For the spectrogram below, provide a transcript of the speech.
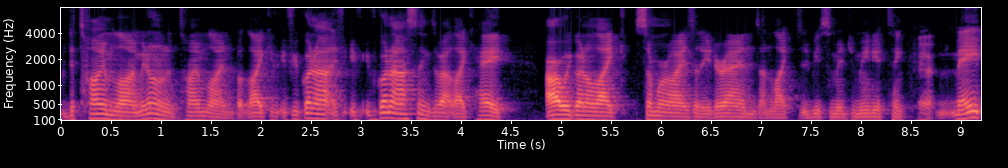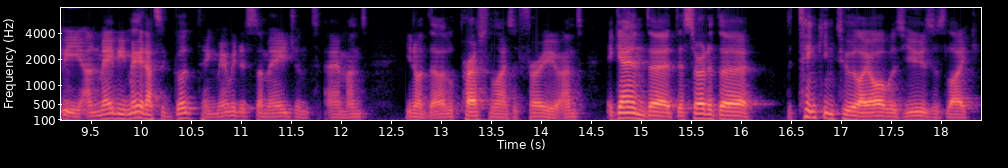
the timeline. We don't know the timeline, but like if, if you're gonna if, if you're gonna ask things about like hey. Are we going to like summarize at either end and like to be some intermediate thing? Yeah. Maybe, and maybe maybe that's a good thing. Maybe there's some agent, um, and you know that'll personalize it for you. And again, the the sort of the the thinking tool I always use is like,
